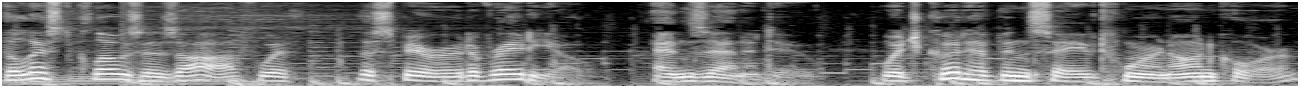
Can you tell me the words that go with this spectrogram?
The list closes off with The Spirit of Radio and Xanadu, which could have been saved for an encore,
